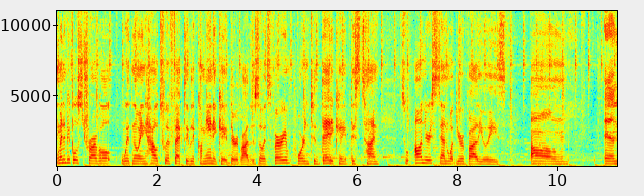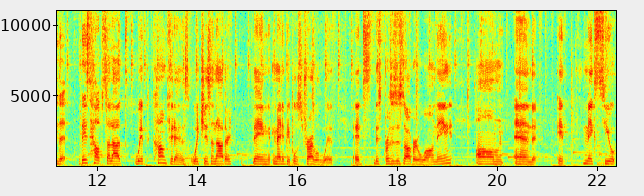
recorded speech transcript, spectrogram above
many people struggle with knowing how to effectively communicate their value. so it's very important to dedicate this time to understand what your value is um, and this helps a lot with confidence, which is another thing many people struggle with. It's this process is overwhelming, um, and it makes you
